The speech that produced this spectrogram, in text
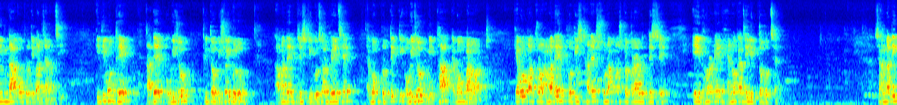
নিন্দা ও প্রতিবাদ জানাচ্ছি। ইতিমধ্যে তাদের অভিযোগকৃত বিষয়গুলো আমাদের দৃষ্টিগোচর হয়েছে এবং প্রত্যেকটি অভিযোগ মিথ্যা এবং বানোয়াট। কেবলমাত্র আমাদের প্রতিষ্ঠানের সুনাম নষ্ট করার উদ্দেশ্যে এই ধরনের হেন কাজে লিপ্ত হচ্ছেন। সাংবাদিক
